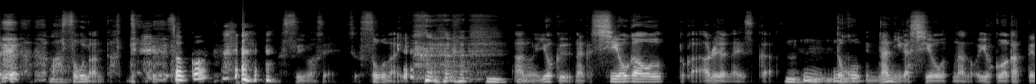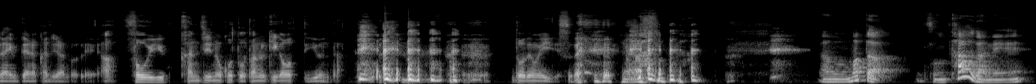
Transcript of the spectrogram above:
あ、そうなんだって。そこ？すいません。そうなんや。あの、よくなんか塩顔とかあるじゃないですか。うんうんうんどこ、何が塩なの？よくわかってないみたいな感じなので、あ、そういう感じのことを狸顔って言うんだっていう。どうでもいいですね。あの、また、そのターがね、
